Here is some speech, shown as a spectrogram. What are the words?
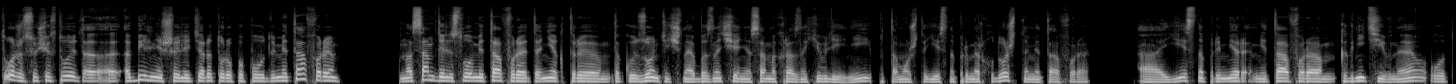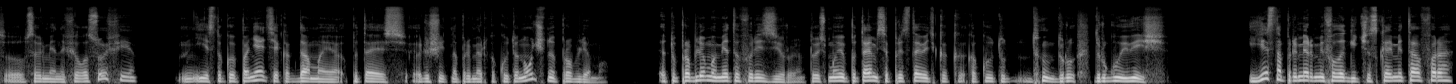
Тоже существует а, а, обильнейшая литература по поводу метафоры. На самом деле слово метафора — это некоторое такое зонтичное обозначение самых разных явлений, потому что есть, например, художественная метафора, а есть, например, метафора когнитивная вот, э, в современной философии, есть такое понятие, когда мы, пытаясь решить, например, какую-то научную проблему, эту проблему метафоризируем. То есть мы пытаемся представить как какую-то другую вещь. И есть, например, мифологическая метафора,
